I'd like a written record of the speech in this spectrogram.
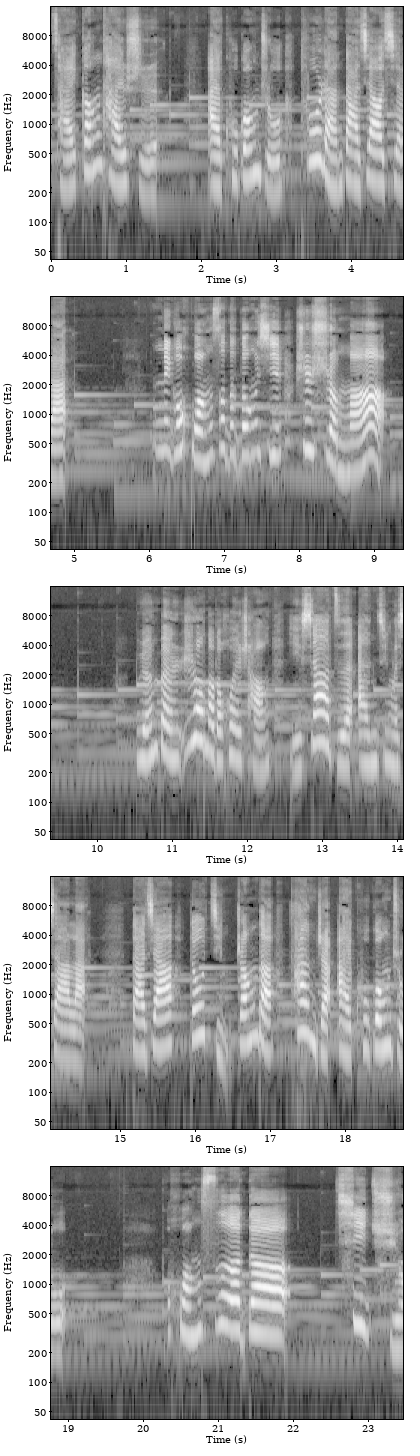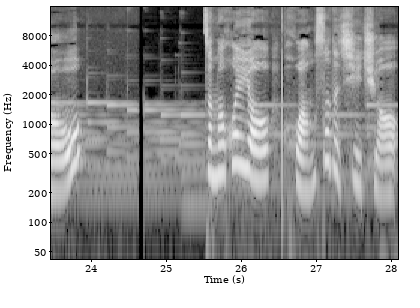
才刚开始，爱哭公主突然大叫起来：“那个黄色的东西是什么？”原本热闹的会场一下子安静了下来，大家都紧张地看着爱哭公主。黄色的气球？怎么会有黄色的气球？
